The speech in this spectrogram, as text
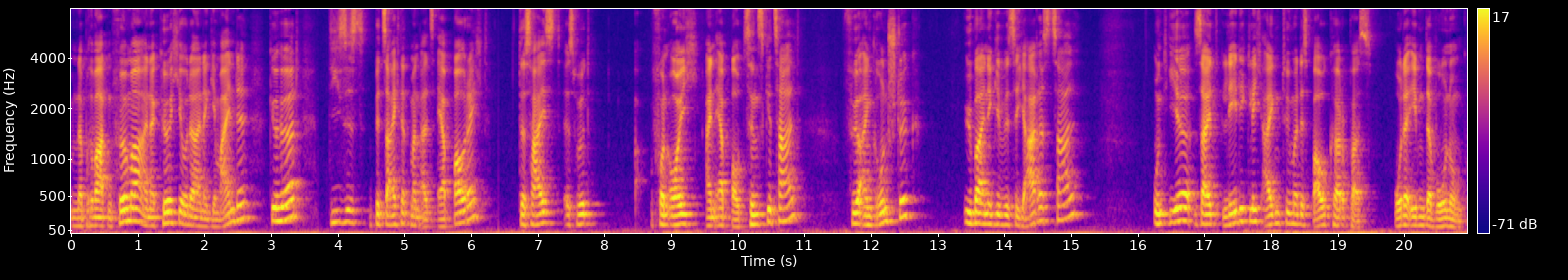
einer privaten Firma, einer Kirche oder einer Gemeinde gehört. Dieses bezeichnet man als Erbbaurecht. Das heißt, es wird von euch ein Erbbauzins gezahlt für ein Grundstück über eine gewisse Jahreszahl und ihr seid lediglich Eigentümer des Baukörpers oder eben der Wohnung.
